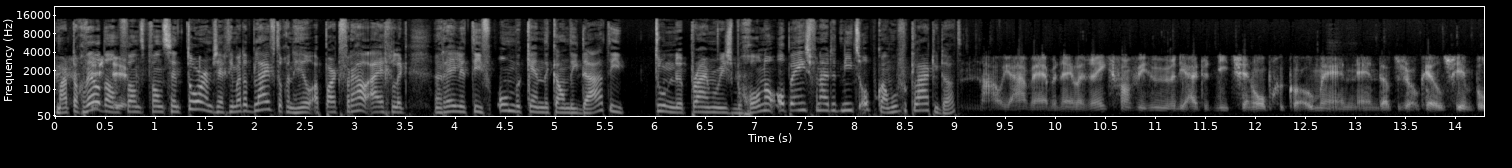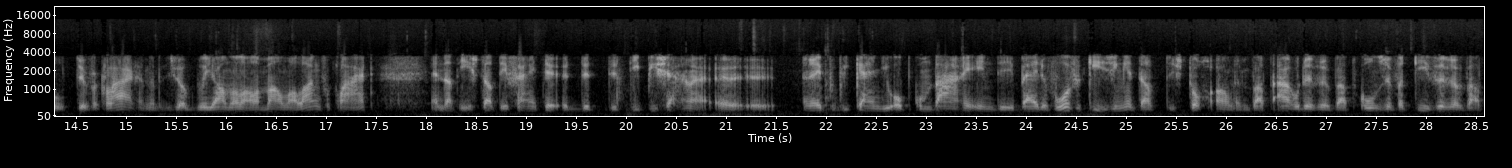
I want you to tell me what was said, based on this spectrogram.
Maar toch wel dus dan, van, van Santorum zegt hij, maar dat blijft toch een heel apart verhaal. Eigenlijk een relatief onbekende kandidaat die toen de primaries begonnen opeens vanuit het niets opkwam. Hoe verklaart u dat? Nou ja, we hebben een hele reeks van figuren die uit het niets zijn opgekomen. En, en dat is ook heel simpel te verklaren. Dat is ook door Jan al allemaal al lang verklaard. En dat is dat in feite de, typische uh, republikein die opkomt dagen in de, bij de voorverkiezingen... dat is toch al een wat oudere, wat conservatievere, wat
